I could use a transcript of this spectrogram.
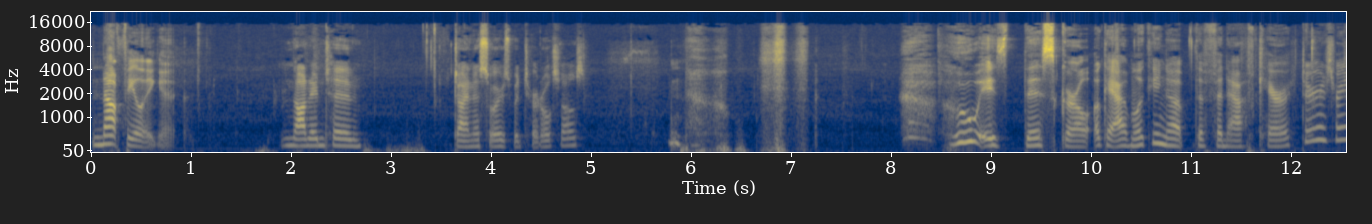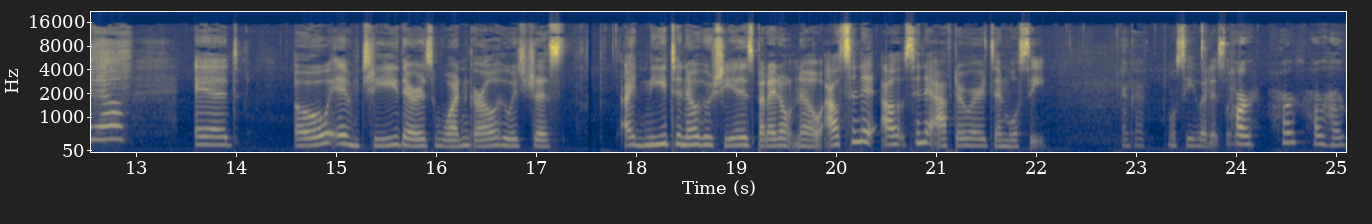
not feeling it. Not into dinosaurs with turtle shells? Who is this girl? Okay, I'm looking up the FNAF characters right now, and OMG, there is one girl who is just. I need to know who she is, but I don't know. I'll send it. I'll send it afterwards, and we'll see. Okay. We'll see who it is. later. Her, her, her, her,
